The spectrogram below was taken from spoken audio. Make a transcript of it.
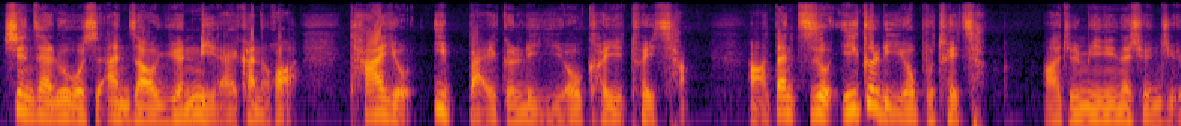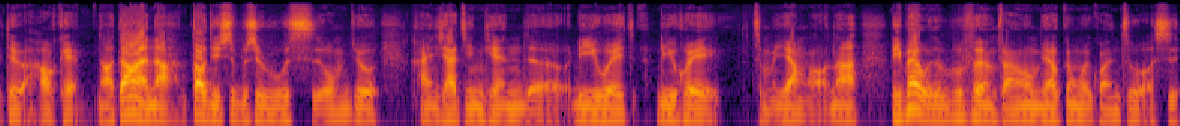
现在如果是按照原理来看的话，他有一百个理由可以退场啊，但只有一个理由不退场啊，就是明年的选举，对吧？OK，那当然了，到底是不是如此，我们就看一下今天的例会例会。怎么样了？那礼拜五的部分，反而我们要更为关注的是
